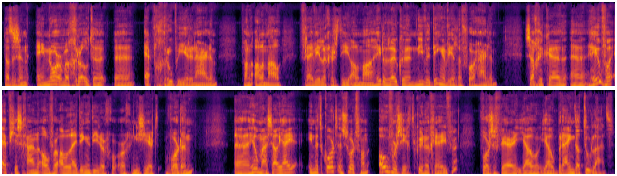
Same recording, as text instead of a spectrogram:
Dat is een enorme grote appgroep hier in Haarlem. Van allemaal vrijwilligers die allemaal hele leuke nieuwe dingen willen voor Haarlem. Zag ik eh, eh, heel veel appjes gaan over allerlei dingen die er georganiseerd worden. Eh Hilma, zou jij in het kort een soort van overzicht kunnen geven? Voor zover jouw jouw brein dat toelaat.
